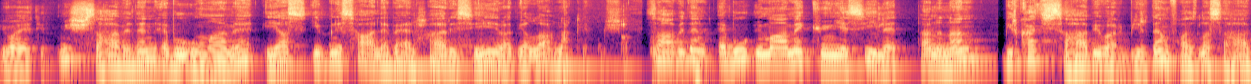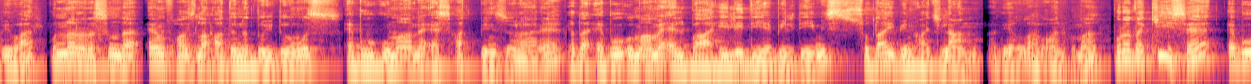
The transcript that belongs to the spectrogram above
rivayet etmiş. Sahabeden Ebu Umame İyas İbni Salebe El Harisi radıyallahu anh nakletmiş. Sahabeden Ebu Umame künyesiyle tanınan birkaç sahabi var. Birden fazla sahabi var. Bunlar arasında en fazla adını duyduğumuz Ebu Umame Esat bin Zürare ya da Ebu Umame el-Bahili diye bildiğimiz Suday bin Aclan radıyallahu anhuma. Buradaki ise Ebu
